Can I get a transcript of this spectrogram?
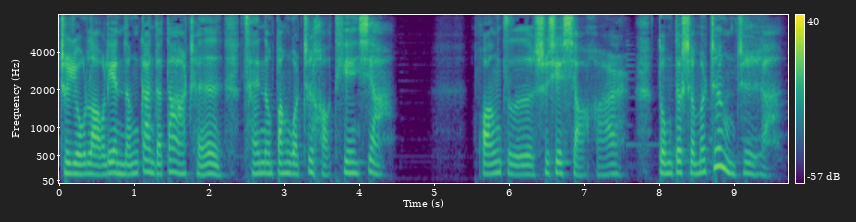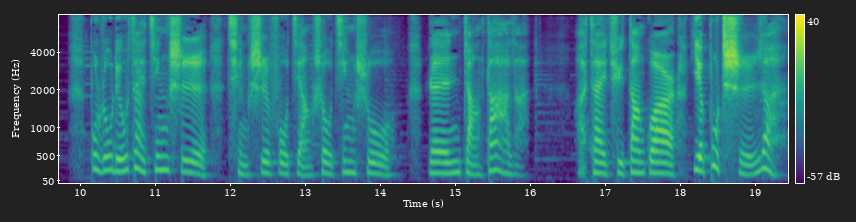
只有老练能干的大臣才能帮我治好天下。皇子是些小孩，懂得什么政治啊？不如留在京师，请师傅讲授经书。人长大了，啊，再去当官也不迟啊。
